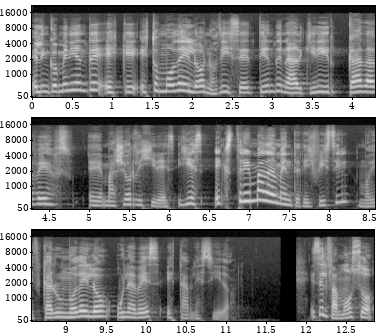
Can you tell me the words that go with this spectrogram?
El inconveniente es que estos modelos, nos dice, tienden a adquirir cada vez eh, mayor rigidez y es extremadamente difícil modificar un modelo una vez establecido. Es el famoso,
